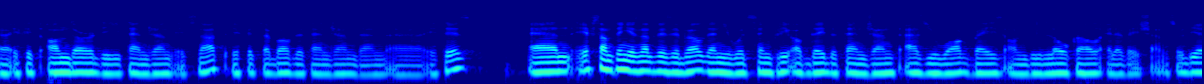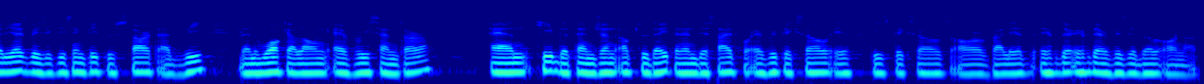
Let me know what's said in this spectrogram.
Uh, if it's under the tangent it's not. If it's above the tangent then uh, it is and if something is not visible, then you would simply update the tangent as you walk based on the local elevation. So the idea is basically simply to start at V, then walk along every center and keep the tangent up to date and then decide for every pixel if these pixels are valid, if they're, if they're visible or not.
